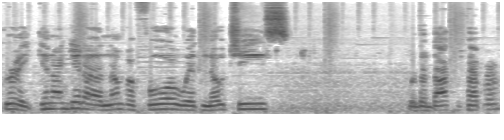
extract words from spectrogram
Great. Can I get a number four with no cheese? With a Dr. Pepper?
